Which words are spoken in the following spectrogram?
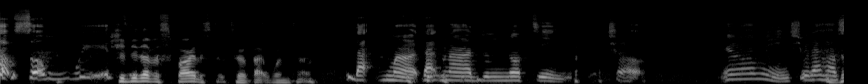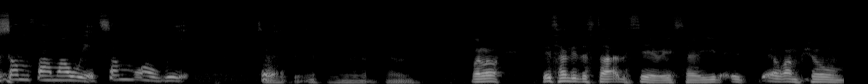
have some weight. she did have a spider stuck to her back one time. That ma, that nah do nothing. Sure. You know what I mean? Should I have some farmer weight, some more weight to it? Well, uh, it's only the start of the series, so you, it, oh, I'm sure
